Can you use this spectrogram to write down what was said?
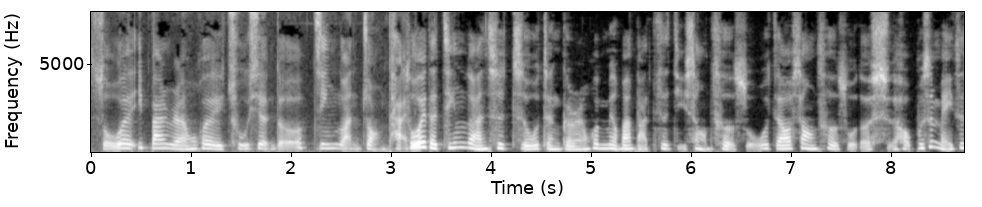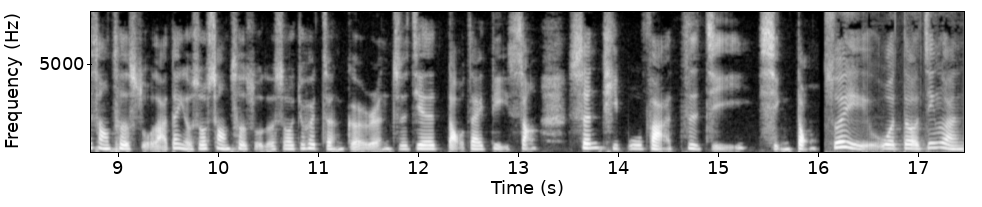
所谓一般人会出现的痉挛状态。所谓的痉挛是指我整个人会没有办法自己上厕所，我只要上厕所的时候。不是每一次上厕所啦，但有时候上厕所的时候就会整个人直接倒在地上，身体无法自己行动。所以我的痉挛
